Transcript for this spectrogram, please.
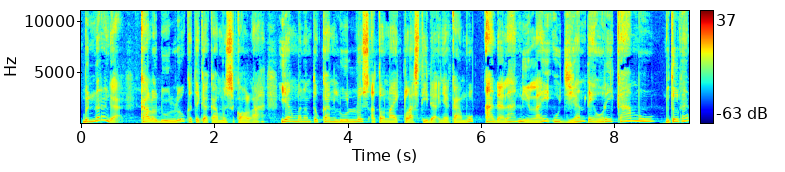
Bener nggak kalau dulu ketika kamu sekolah, yang menentukan lulus atau naik kelas tidaknya kamu adalah nilai ujian teori kamu, betul kan?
